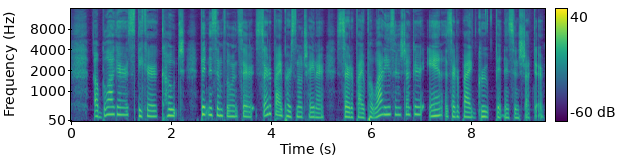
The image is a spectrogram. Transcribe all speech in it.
a blogger, speaker, coach, fitness influencer, certified personal trainer, certified Pilates instructor, and a certified group fitness instructor.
